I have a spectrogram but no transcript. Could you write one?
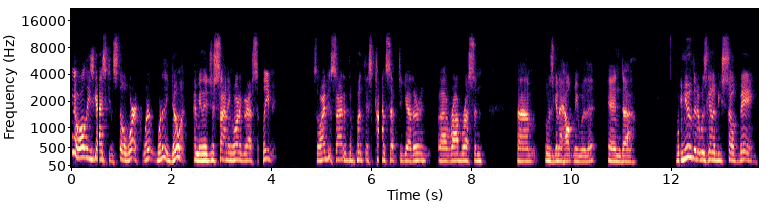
you know, all these guys can still work. What, what are they doing? I mean, they're just signing autographs and leaving. So I decided to put this concept together, and uh, Rob Russen um, was going to help me with it. And uh, we knew that it was going to be so big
